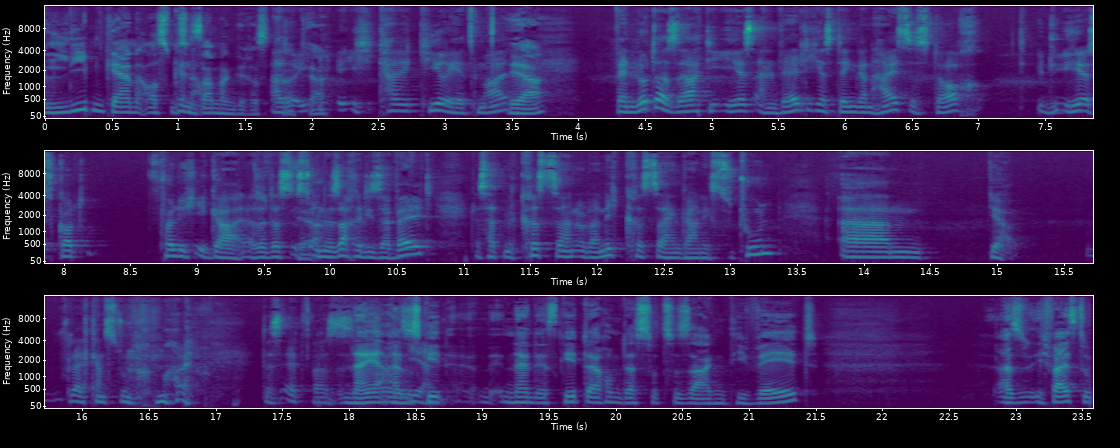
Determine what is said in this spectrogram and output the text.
liebend gerne aus dem genau. Zusammenhang gerissen also wird. Also ich, ich karikiere jetzt mal. Ja. Wenn Luther sagt, die Ehe ist ein weltliches Ding, dann heißt es doch, die Ehe ist Gott völlig egal. Also das ist ja. eine Sache dieser Welt. Das hat mit Christsein oder nicht Christsein gar nichts zu tun. Ähm, ja, vielleicht kannst du noch mal das etwas. Naja, also es geht, nein, es geht darum, dass sozusagen die Welt also ich weiß, du,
